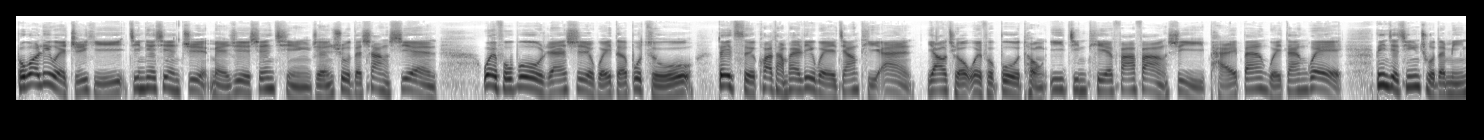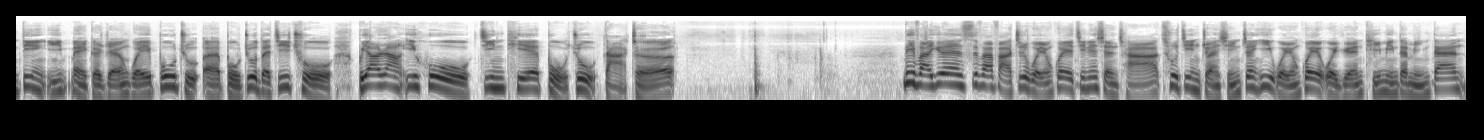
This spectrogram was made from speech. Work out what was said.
不过，立委质疑今天限制每日申请人数的上限。卫福部仍然是为德不足，对此跨党派立委将提案要求卫福部统一津贴发放，是以排班为单位，并且清楚的明定以每个人为补助呃补助的基础，不要让医护津贴补助打折。立法院司法法制委员会今天审查促进转型正义委员会委员提名的名单。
